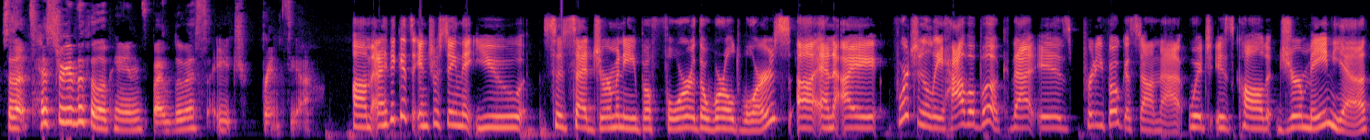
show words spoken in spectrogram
So that's History of the Philippines by Louis H. Francia. Um, and I think it's interesting that you said Germany before the World Wars. Uh, and I fortunately have a book that is pretty focused on that, which is called Germania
